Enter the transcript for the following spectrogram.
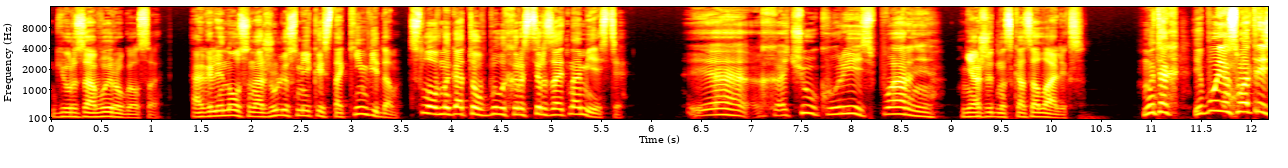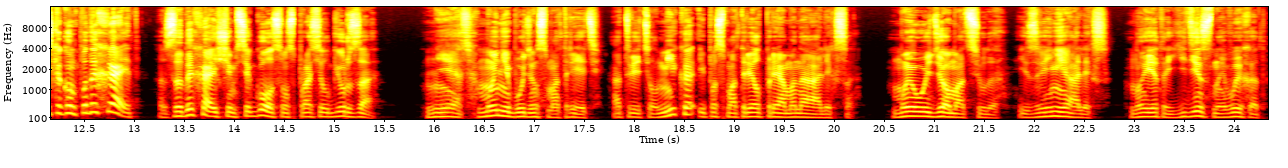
Гюрза выругался. Оглянулся на Жулю с Микой с таким видом, словно готов был их растерзать на месте. «Я хочу курить, парни», – неожиданно сказал Алекс. «Мы так и будем смотреть, как он подыхает?» – задыхающимся голосом спросил Гюрза. «Нет, мы не будем смотреть», – ответил Мика и посмотрел прямо на Алекса. «Мы уйдем отсюда. Извини, Алекс, но это единственный выход».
